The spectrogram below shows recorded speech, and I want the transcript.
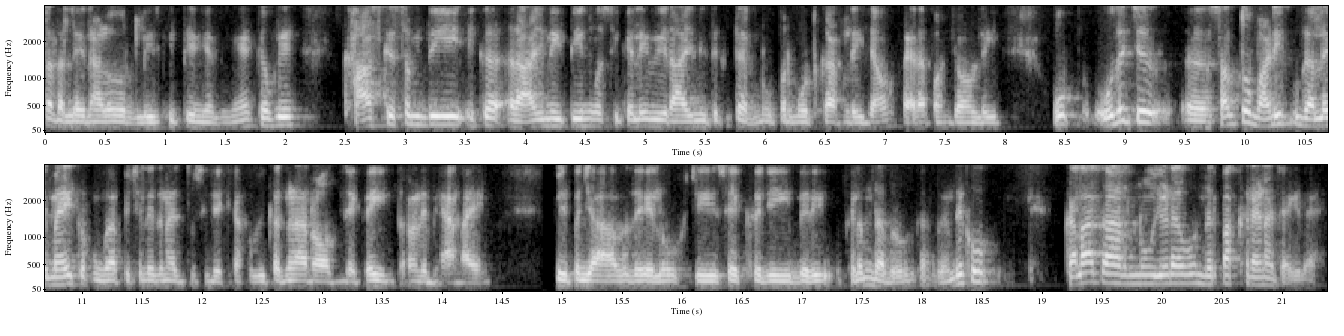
ਧੜੱਲੇ ਨਾਲ ਉਹ ਰਿਲੀਜ਼ ਕੀਤੀਆਂ ਜਾਂਦੀਆਂ ਕਿਉਂਕਿ ਖਾਸ ਕਿਸਮ ਦੀ ਇੱਕ ਰਾਜਨੀਤੀ ਨੂੰ ਅਸੀਂ ਕਹਿੰਦੇ ਵੀ ਰਾਜਨੀਤਿਕ ਧਿਰ ਨੂੰ ਪ੍ਰਮੋਟ ਕਰਨ ਲਈ ਜਾਂ ਉਹਨੂੰ ਫਾਇਦਾ ਪਹੁੰਚਾਉਣ ਲਈ ਉਹ ਉਹਦੇ ਚ ਸਭ ਤੋਂ ਮਾੜੀ ਗੱਲ ਹੈ ਮੈਂ ਇਹ ਕਹੂੰਗਾ ਪਿਛਲੇ ਦਿਨਾਂ 'ਚ ਤੁਸੀਂ ਦੇਖਿਆ ਹੋਵੇ ਕੰਗਣਾ ਰੌਤ ਦੇ ਕਈ ਤਰ੍ਹਾਂ ਦੇ ਬਿਆਨ ਆਏ ਵੀ ਪੰਜਾਬ ਦੇ ਲੋਕ ਜੀ ਸਿੱਖ ਜੀ ਮੇਰੀ ਫਿਲਮ ਦਾ ਵਿਰੋਧ ਕਰਦੇ ਨੇ। ਦੇਖੋ ਕਲਾਕਾਰ ਨੂੰ ਜਿਹੜਾ ਉਹ ਨਿਰਪੱਖ ਰਹਿਣਾ ਚਾਹੀਦਾ ਹੈ।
